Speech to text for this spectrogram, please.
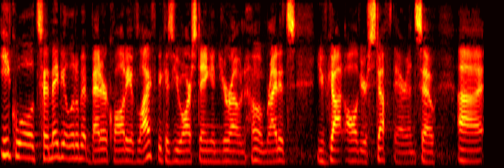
equal to maybe a little bit better quality of life because you are staying in your own home, right? It's you've got all of your stuff there, and so. Uh,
